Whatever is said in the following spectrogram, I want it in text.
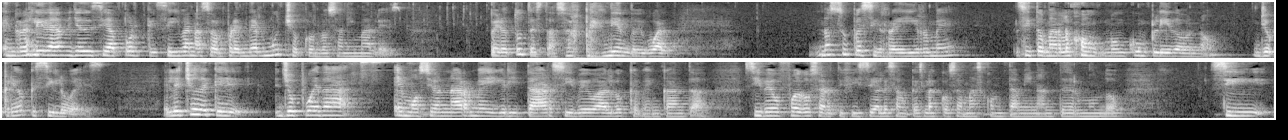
en realidad yo decía porque se iban a sorprender mucho con los animales, pero tú te estás sorprendiendo igual. No supe si reírme, si tomarlo como un cumplido o no. Yo creo que sí lo es. El hecho de que yo pueda emocionarme y gritar si veo algo que me encanta, si veo fuegos artificiales, aunque es la cosa más contaminante del mundo, si,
